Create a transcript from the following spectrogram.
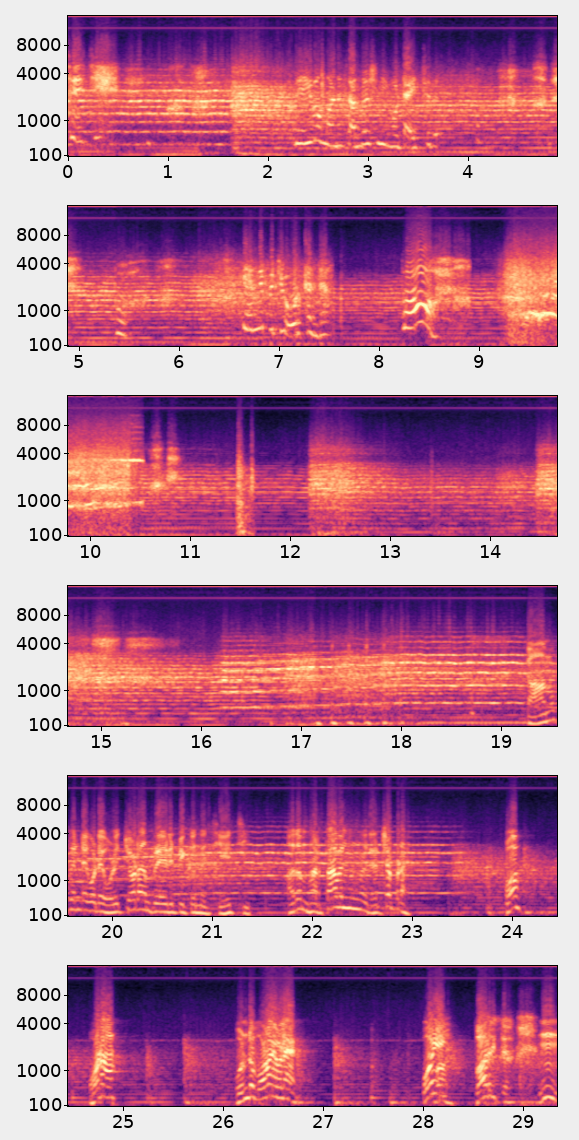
ചേച്ചി. ദൈവമാണ് സന്തോഷം ഇങ്ങോട്ട് അയച്ചത്. പോ. എന്നെ പറ്റി ഓർക്കണ്ട. പോ. കാമുകന്റെ കൂടെ ഒളിച്ചോടാൻ പ്രേരിപ്പിക്കുന്ന ചേച്ചി അതും ഭർത്താവിൽ നിന്ന് രക്ഷപ്പെടാൻ. ഓ ഓടാ കൊണ്ട് പോടാ ഇവിടെ പോയി ഉം.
